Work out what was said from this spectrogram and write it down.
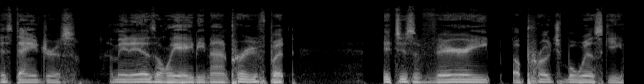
is dangerous. I mean, it is only 89 proof, but it's just a very approachable whiskey.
